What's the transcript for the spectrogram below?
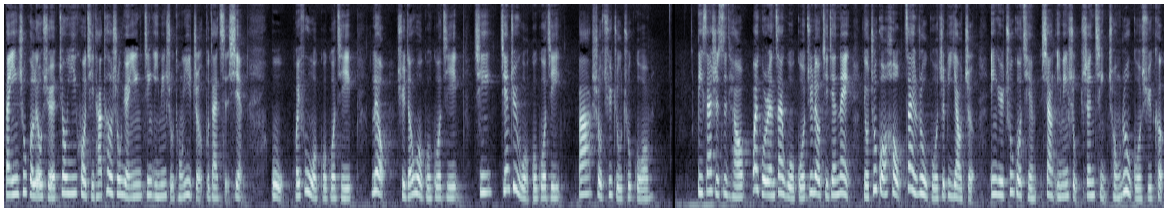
但因出国留学、就医或其他特殊原因经移民署同意者不在此限。五、回复我国国籍；六、取得我国国籍；七、兼具我国国籍；八、受驱逐出国。第三十四条，外国人在我国居留期间内有出国后再入国之必要者，应于出国前向移民署申请重入国许可。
